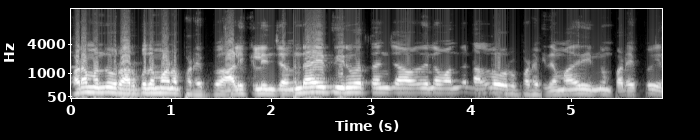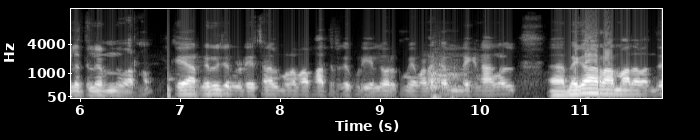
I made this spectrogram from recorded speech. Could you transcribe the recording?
படம் வந்து ஒரு அற்புதமான படைப்பு. ஆலிக்கிளிஞ்சல் ரெண்டாயிரத்தி இருபத்தஞ்சாவதுல வந்து நல்ல ஒரு படைப்பு. இதை மாதிரி இன்னும் படைப்பு இல்லத்திலிருந்து வரணும். கேஆர் நிருஜனுடைய சேனல் மூலமா பார்த்துருக்கக்கூடிய எல்லோருக்குமே வணக்கம். இன்னைக்கு நாங்கள் மெகா ராமால வந்து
